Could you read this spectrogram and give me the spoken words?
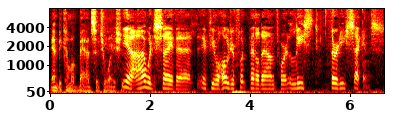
and become a bad situation. Yeah, I would say that if you hold your foot pedal down for at least 30 seconds,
